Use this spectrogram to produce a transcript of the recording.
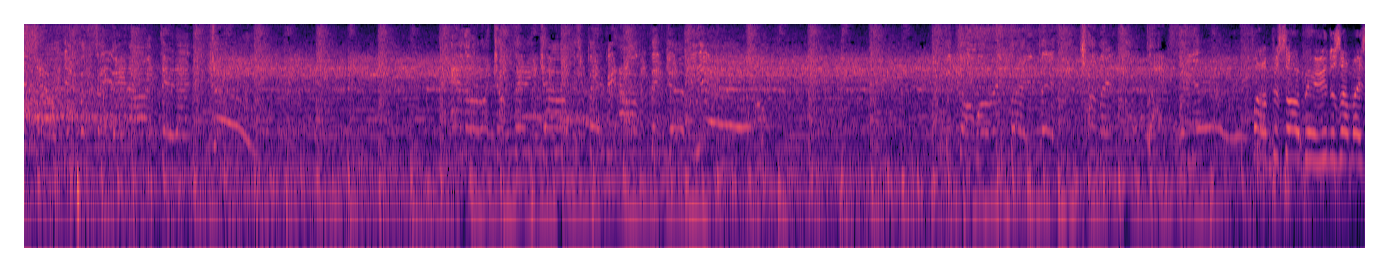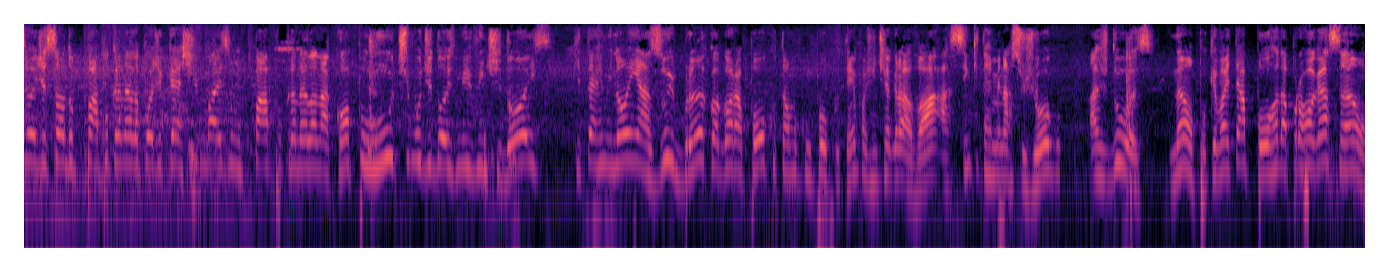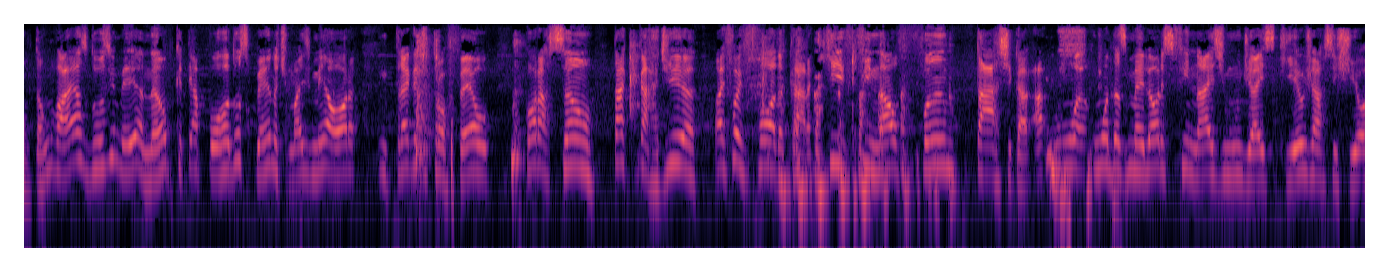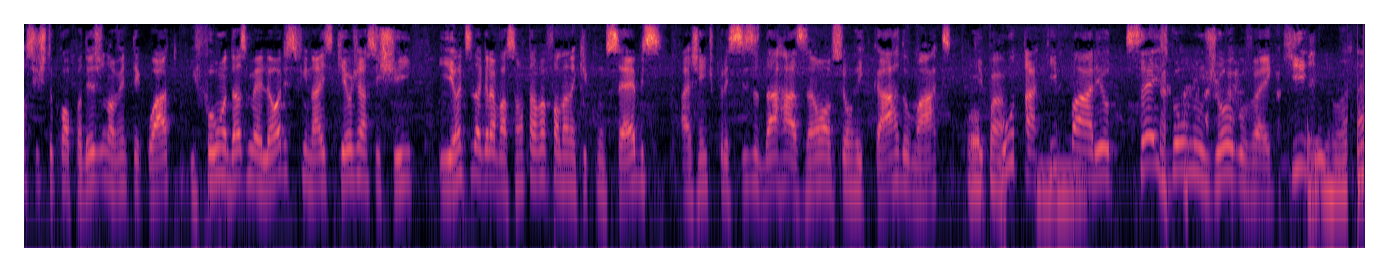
Fala pessoal, bem-vindos a mais uma edição do Papo Canela Podcast, mais um Papo Canela na Copa, o último de 2022, que terminou em azul e branco agora há pouco, estamos com pouco tempo, a gente ia gravar assim que terminasse o jogo, as duas, não, porque vai ter a porra da prorrogação, então vai às duas e meia, não, porque tem a porra dos pênaltis, mais meia hora, entrega de troféu, coração, taquicardia, mas foi foda, cara, que final fantástica, uma, uma das melhores finais de mundiais que eu já assisti, eu assisto Copa desde 94, e foi uma das melhores finais que eu já assisti, e antes da gravação eu tava falando aqui com o Sebes, a gente precisa dar razão ao senhor Ricardo Marques, que Opa. puta que pariu, seis gols no jogo, velho, que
